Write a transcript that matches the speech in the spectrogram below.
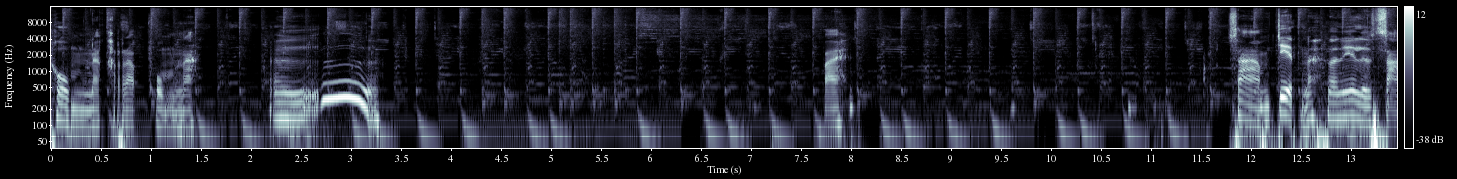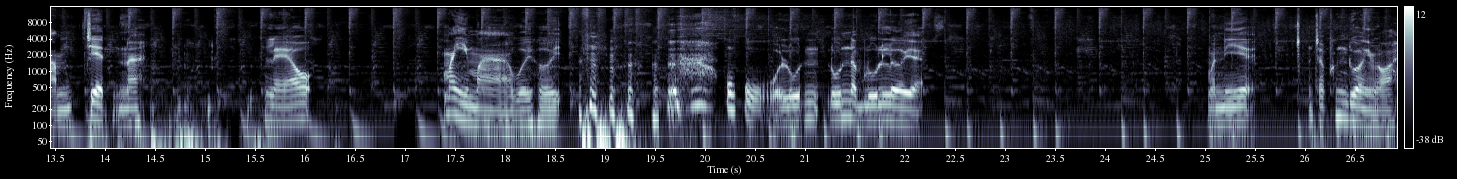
ชมนะครับผมนะ เออ ไปสามเจ็ดนะ ตอนนี้เหลือสามเจ็ดนะ แล้วไม่มาเว้ยเฮ้ย โอ้โหลุ้นลุ้นแบบลุ้นเลยอะ่ะ วันนี้จะพึ่งดวงอีกไหมวะ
